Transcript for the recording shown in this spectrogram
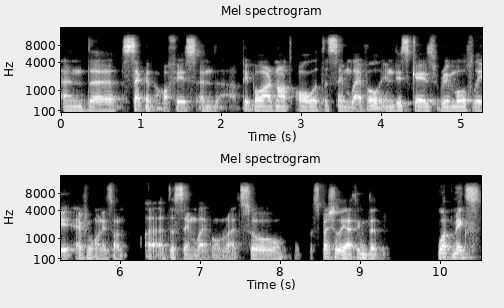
and the second office, and people are not all at the same level. In this case, remotely, everyone is on at the same level, right? So especially I think that what makes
